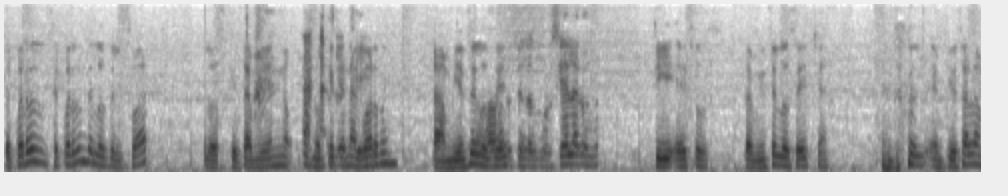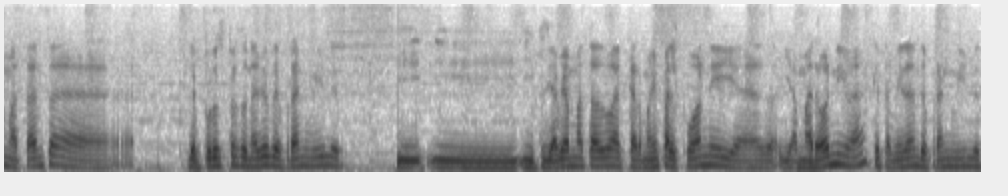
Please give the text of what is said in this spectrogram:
¿Se acuerdan, ¿Se acuerdan de los del SWAT? Los que también no, no querían a. Gordon. También se los Ajá. echan. Los de los murciélagos, ¿no? Sí, esos también se los echa. Entonces empieza la matanza de puros personajes de Frank Miller. Y, pues ya había matado a Carmine Falcone y a, Maroni, ¿verdad? que también eran de Frank Miller.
